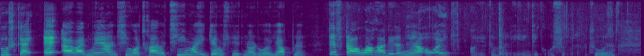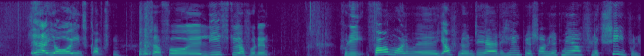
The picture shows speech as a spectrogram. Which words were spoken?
Du skal ikke arbejde mere end 37 timer i gennemsnit, når du er jobløn. Det står overret i den her overenskomst. Øj, der var lige en, de gode chokolade. Det her i overenskomsten. Så få øh, lige styr på den. Fordi formålet med jobløn, det er, at det hele bliver sådan lidt mere fleksibelt,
